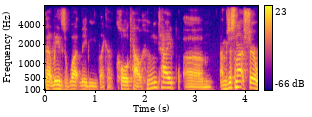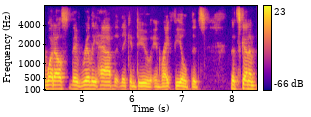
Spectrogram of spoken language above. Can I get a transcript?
That leaves what maybe like a Kole Calhoun type. Um, I'm just not sure what else they really have that they can do in right field that's that's gonna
